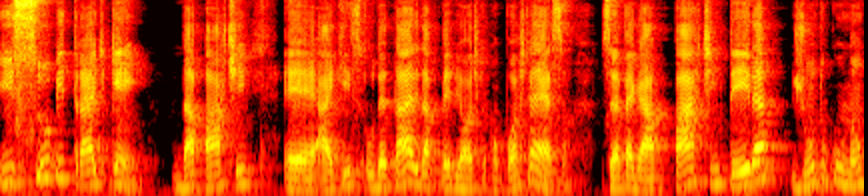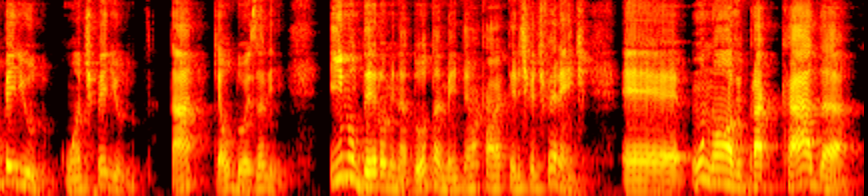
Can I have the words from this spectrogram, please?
E subtrai de quem? Da parte... É, aqui, o detalhe da periódica composta é essa. Ó. Você vai pegar a parte inteira junto com o não período, com o antiperíodo, tá? Que é o 2 ali. E no denominador também tem uma característica diferente é, um 9 para cada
